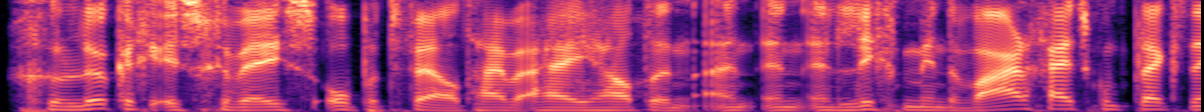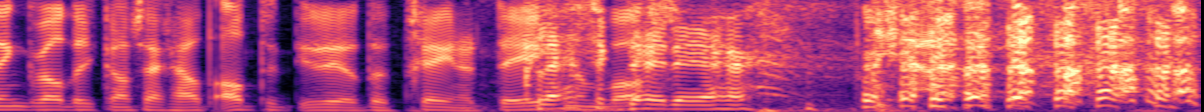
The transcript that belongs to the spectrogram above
gelukkig is geweest op het veld. Hij, hij had een, een, een, een licht minderwaardigheidscomplex, denk ik wel. Dat je kan zeggen, hij had altijd het idee dat de trainer tegen Classic hem was. DDR.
